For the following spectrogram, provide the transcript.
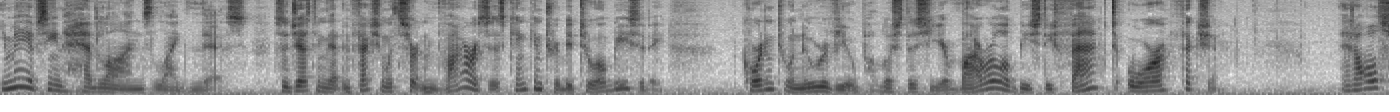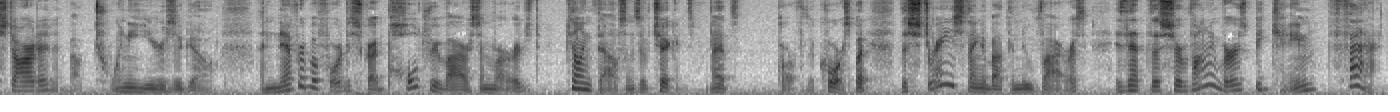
You may have seen headlines like this, suggesting that infection with certain viruses can contribute to obesity. According to a new review published this year, viral obesity, fact or fiction? It all started about 20 years ago. A never-before-described poultry virus emerged, killing thousands of chickens. That's par for the course. But the strange thing about the new virus is that the survivors became fat.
